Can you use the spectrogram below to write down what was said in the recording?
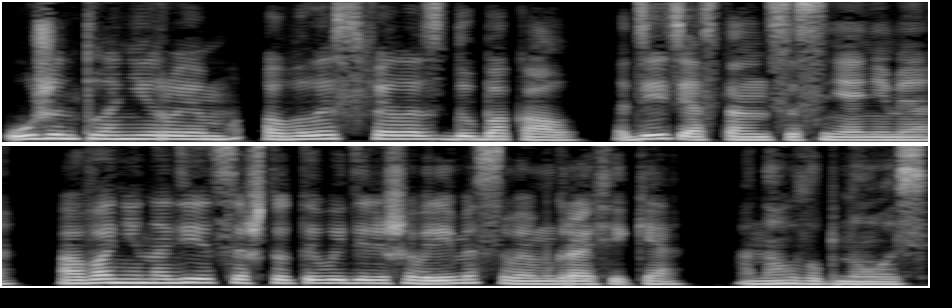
«Ужин планируем в Лесфелес Дубакал. Дети останутся с нянями. А Ваня надеется, что ты выделишь время в своем графике». Она улыбнулась.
